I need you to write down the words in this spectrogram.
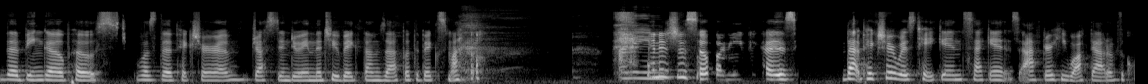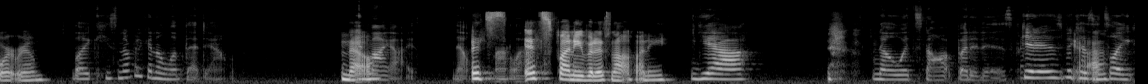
the bingo post was the picture of Justin doing the two big thumbs up with a big smile. I mean, And it's just so funny because that picture was taken seconds after he walked out of the courtroom. like he's never gonna live that down No. in my eyes. No, It's not allowed. it's funny, but it's not funny. Yeah. No, it's not, but it is. It is because Yeah. it's like,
